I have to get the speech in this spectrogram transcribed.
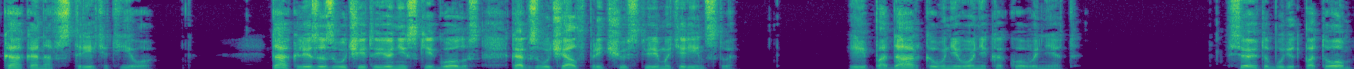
Как она встретит его? Так ли зазвучит ее низкий голос, как звучал в предчувствии материнства? И подарка у него никакого нет. Все это будет потом,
